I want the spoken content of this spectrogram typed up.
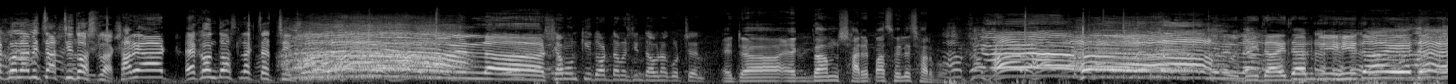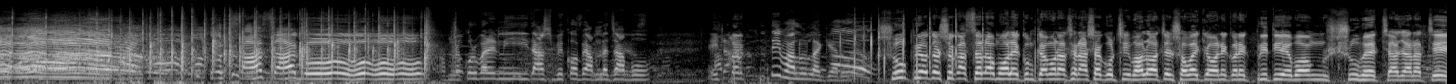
এখন আমি চাচ্ছি দশ লাখ। সাড়ে আট। এখন দশ লাখ চাচ্ছি। কেমন কি দরদামের চিন্তা ভাবনা করছেন? এটা একদম সাড়ে পাঁচ হইলে ছাড়বো। বিদায় দেন বিদায় দেন। আমরা কোরবানি ঈদ আসবে কবে আমরা যাব? এটা আপনারতেই ভালো লাগে আরও। সুপ্রিয় দর্শক আসসালামু আলাইকুম। কেমন আছেন? আশা করছি ভালো আছেন। সবাইকে অনেক অনেক প্রীতি এবং শুভেচ্ছা জানাচ্ছি।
